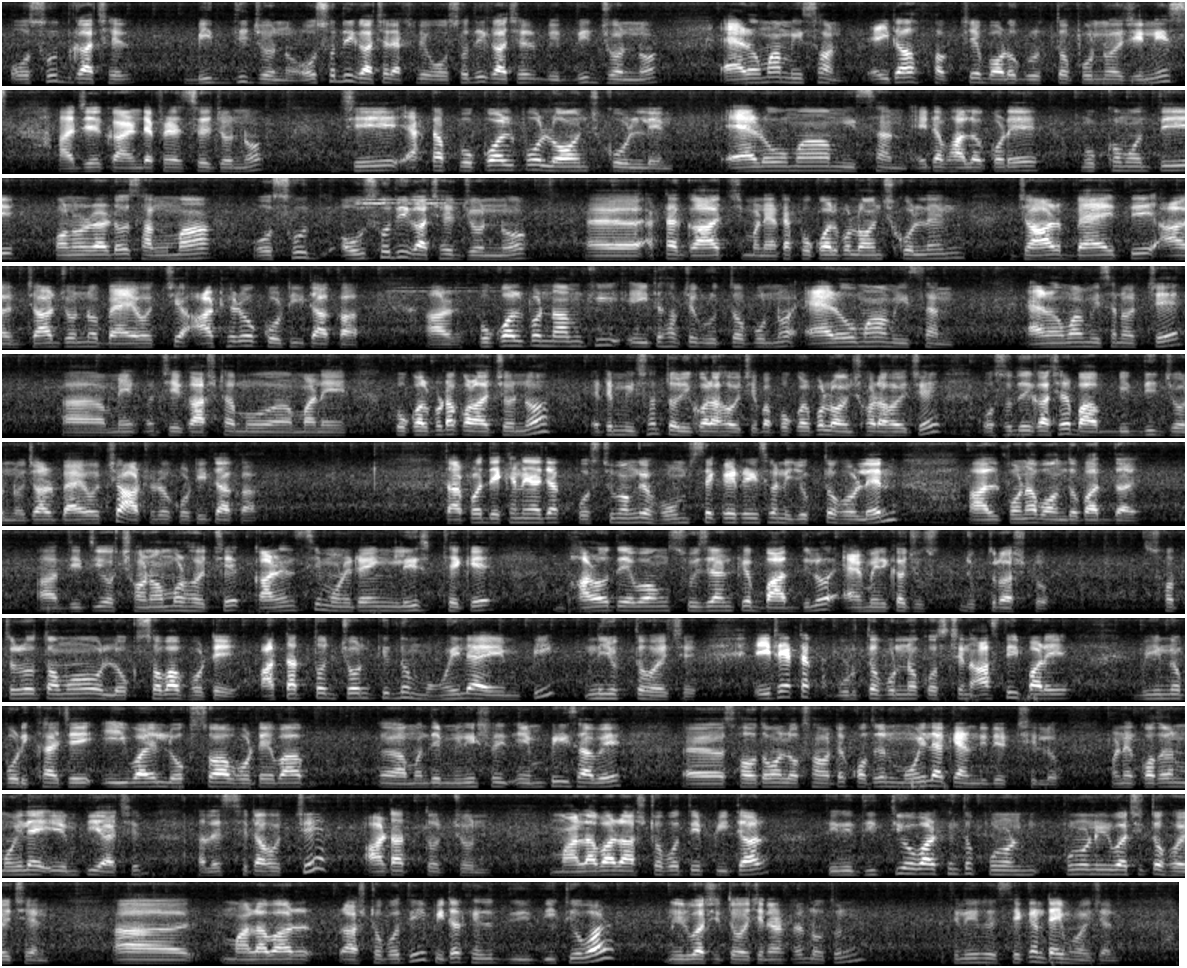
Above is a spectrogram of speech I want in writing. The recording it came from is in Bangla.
ওষুধ গাছের বৃদ্ধির জন্য ঔষধি গাছের অ্যাকচুয়ালি ঔষধি গাছের বৃদ্ধির জন্য অ্যারোমা মিশন এইটা সবচেয়ে বড় গুরুত্বপূর্ণ জিনিস আজকের কারেন্ট অ্যাফেয়ার্সের জন্য। যে একটা প্রকল্প লঞ্চ করলেন, অ্যারোমা মিশন, এটা ভালো করে মুখ্যমন্ত্রী কনরাডো সাংমা ওষুধ, ঔষধি গাছের জন্য একটা গাছ মানে একটা প্রকল্প লঞ্চ করলেন, যার ব্যয়তে যার জন্য ব্যয় হচ্ছে আঠেরো কোটি টাকা। আর প্রকল্পর নাম কি? এইটা সবচেয়ে গুরুত্বপূর্ণ, অ্যারোমা মিশন। অ্যারোমা মিশন হচ্ছে যে গাছটা মানে প্রকল্পটা করার জন্য একটা মিশন তৈরি করা হয়েছে বা প্রকল্প লঞ্চ করা হয়েছে ওষুধি গাছের বৃদ্ধির জন্য, যার ব্যয় হচ্ছে আঠেরো কোটি টাকা। তারপর দেখে নেওয়া যাক, পশ্চিমবঙ্গে হোম সেক্রেটারি হিসেবে নিযুক্ত হলেন আলপনা বন্দ্যোপাধ্যায়। আর দ্বিতীয় ছ নম্বর হচ্ছে কারেন্সি মনিটরিং লিস্ট থেকে ভারত এবং সুইজারল্যান্ডকে বাদ দিল আমেরিকা যুক্তরাষ্ট্র। সতেরোতম লোকসভা ভোটে আটাত্তর জন কিন্তু মহিলা এমপি নিযুক্ত হয়েছে। এটা একটা গুরুত্বপূর্ণ কোশ্চেন আসতেই পারে বিভিন্ন পরীক্ষায় যে এইবারের লোকসভা ভোটে বা আমাদের মিনিস্ট্রি এমপি হিসাবে সতেরোতম লোকসভা ভোটে কতজন মহিলা ক্যান্ডিডেট ছিল? মানে কতজন মহিলা এমপি আছেন? তাহলে সেটা হচ্ছে আটাত্তর জন। মালাবার রাষ্ট্রপতি পিটার, তিনি দ্বিতীয়বার কিন্তু পুনর- পুনর্নির্বাচিত হয়েছেন। মালাবার রাষ্ট্রপতি পিটার কিন্তু দ্বিতীয়বার নির্বাচিত হয়েছেন। একটা নতুন তিনি সেকেন্ড টাইম হয়েছেন।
